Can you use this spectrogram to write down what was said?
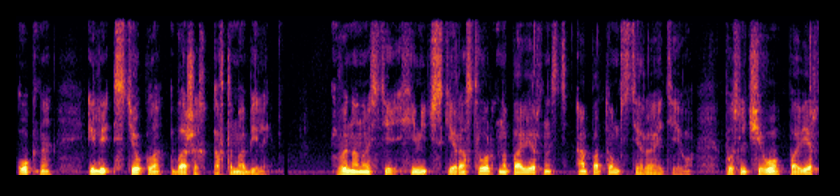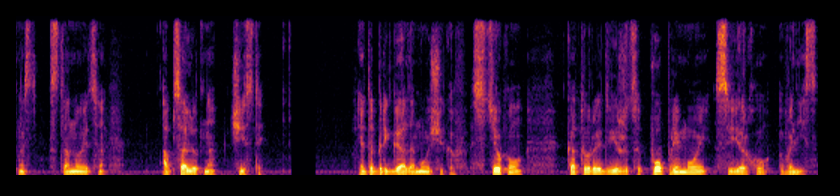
окна или стекла ваших автомобилей. Вы наносите химический раствор на поверхность, а потом стираете его, после чего поверхность становится абсолютно чистой. Это бригада мойщиков стекол, которые движутся по прямой сверху вниз.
